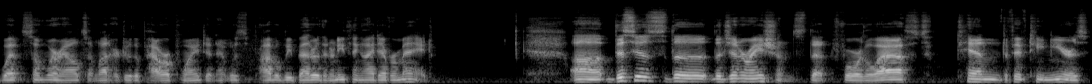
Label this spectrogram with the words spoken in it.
went somewhere else and let her do the PowerPoint, and it was probably better than anything I'd ever made. Uh, this is the, the generations that for the last 10 to 15 years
